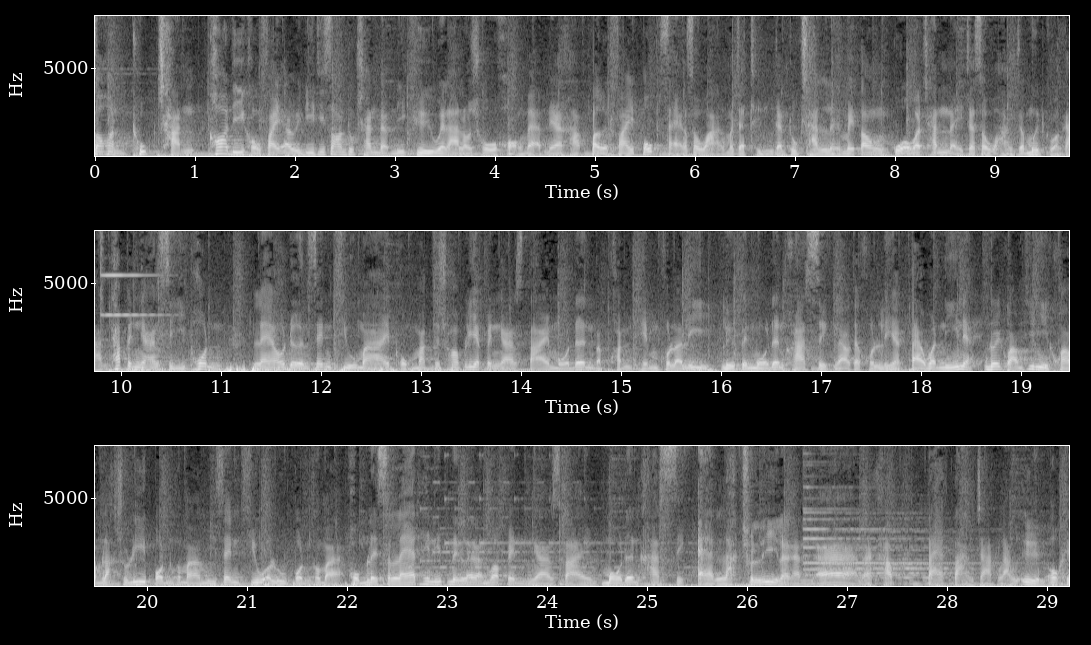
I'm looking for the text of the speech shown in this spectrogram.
ซ่อนทุกชั้น ข้อดีของไฟ LED ที่ซ่อนทุกชั้นแบบนี้คือเวลาเราโชว์ของแบบนี้ครับเปิดไฟปุ๊บแสงสว่างมันจะถึงกันทุกชั้นเลย ไม่ต้องกลัวว่าชั้นไหนจะสว่างจะมืดกว่ากัน ถ้าเป็นงานสีพ่นแล้วเดินเส้นคิ้วไม้ ผมมักจะชอบเรียกเป็นงานสไตล์โมเดิร์นแบบคอนเทมพอลารีหรือเป็นโมเดิร์นคลาสสิกแล้วแต่คนเรียก แต่วันนี้เนี่ยด้วยความที่มีความลักชัวรี่ปนเข้ามามีเส้นคิ้วอลูปนเข้ามา ผมเลยสแลดให้นิดนึงแล้วกันว่าเป็นงานสไตล์โมเดิร์นคลาสสิกแอนด์ลักชัวรี่แล้วกันอ่านะครับแตกต่างจากหลังอื่นโอเค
